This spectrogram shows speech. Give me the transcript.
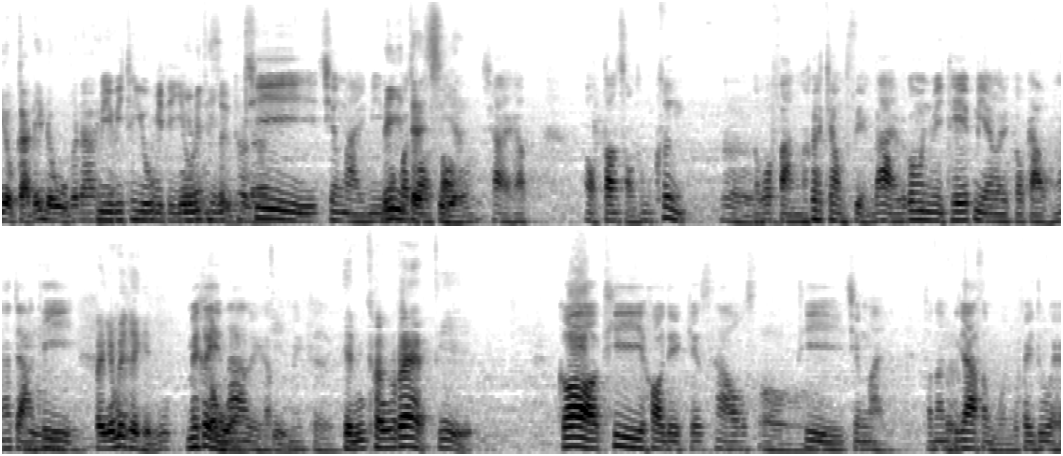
มีโอกาสได้ดูก็ได้ มีวิทยุวิทยุ มีวิทยุสื่อเท่านั้น ที่เชียงใหม่มีได้ยินวปแต่ทเสียง ใช่ครับ ออกตอนสองทุ่มครึ่งเออเราก็ฟังแล้วก็จำเสียงได้ แล้วก็มันมีเทปมีอะไรเก่าๆของอาจารย์ที่แต่ยังไม่เคยเห็นไม่เคยเห็นหน้าตัวเลยครับ จงไม่เคย เห็นครั้งแรกที่ ก็ที่ Holiday Guest House อ๋อ ที่เชียงใหม่ ตอนนั้นเออคุณย่าสมวนก็ไปด้วย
